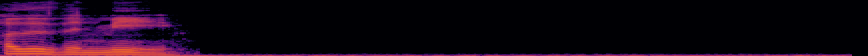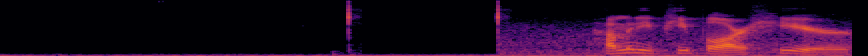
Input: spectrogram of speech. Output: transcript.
Other than me. How many people are here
